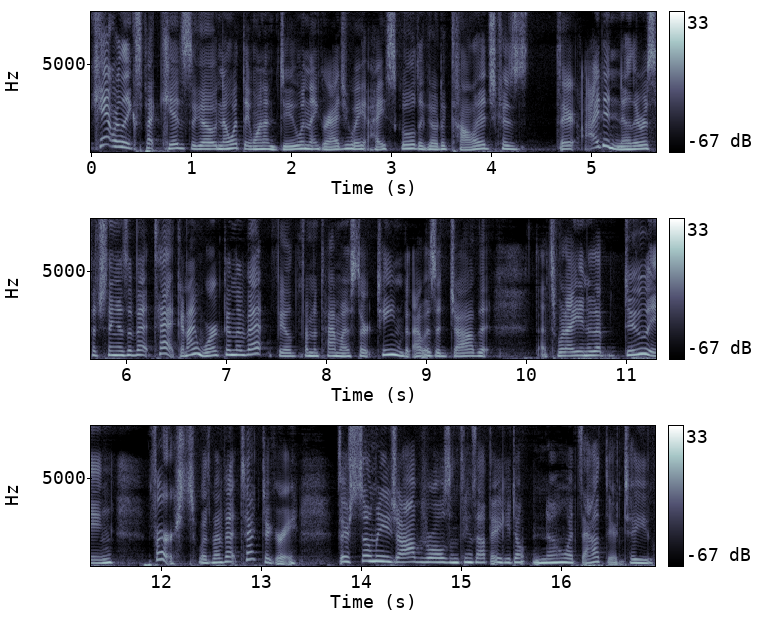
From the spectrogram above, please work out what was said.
can't really expect kids to go know what they want to do when they graduate high school to go to college because there I didn't know there was such thing as a vet tech and I worked in the vet field from the time I was 13 but that was a job that that's what I ended up doing first with my vet tech degree. There's so many jobs roles and things out there you don't know what's out there till you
